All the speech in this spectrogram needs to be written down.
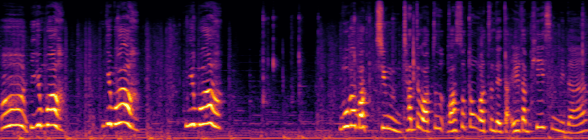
어 이게 뭐야? 이게 뭐야? 이게 뭐야? 뭐가 막 지금 잔뜩 왔, 왔었던 것 같은데 일단 피했습니다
